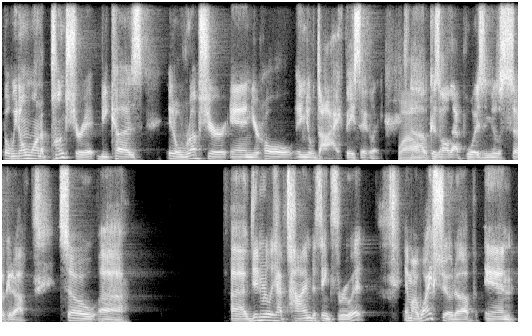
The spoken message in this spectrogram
but we don't want to puncture it because it'll rupture and your whole and you'll die basically. Wow. Because uh, all that poison, you'll just soak it up. So uh, I didn't really have time to think through it. And my wife showed up and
